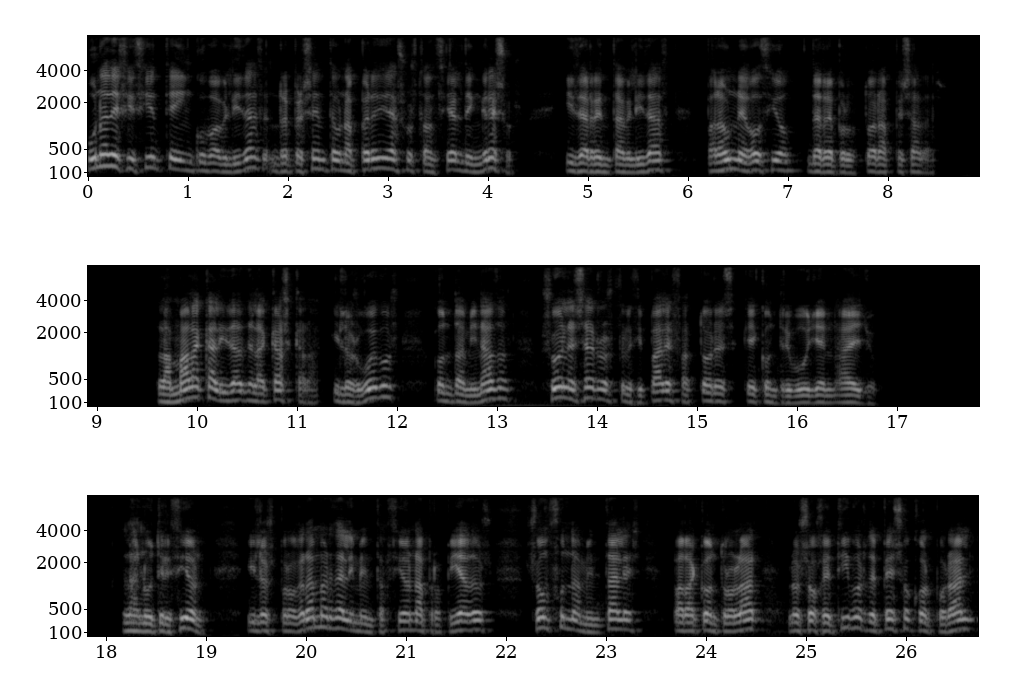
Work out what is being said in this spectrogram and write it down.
Una deficiente incubabilidad representa una pérdida sustancial de ingresos y de rentabilidad para un negocio de reproductoras pesadas. La mala calidad de la cáscara y los huevos contaminados suelen ser los principales factores que contribuyen a ello. La nutrición y los programas de alimentación apropiados son fundamentales para controlar los objetivos de peso corporal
